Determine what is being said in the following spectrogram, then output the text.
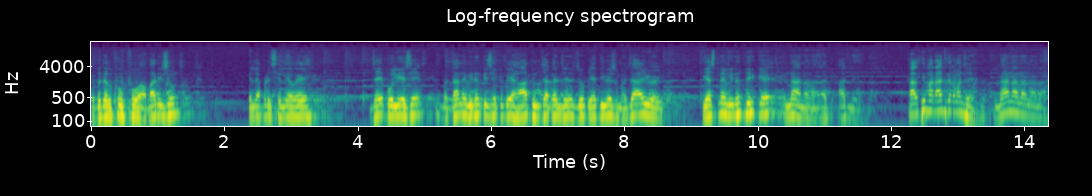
એ બદલ ખૂબ ખૂબ આભારી છું. એટલે આપણે છેલ્લે હવે જય બોલીએ છીએ. બધાને વિનંતી છે કે બે હાથ ઊંચા કરીને જેને જો બે દિવસ મજા આવી હોય, યશને વિનંતી કે ના ના ના, આજ નહીં. કાલથી મારે આજ કરવાનું છે. ના ના ના ના ના.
